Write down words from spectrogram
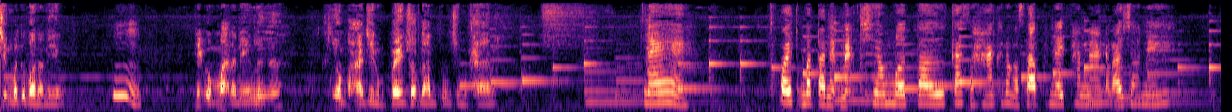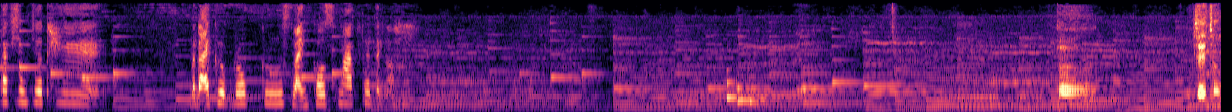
ជាមិត្តរបស់អ្នកនាងហឹមនេះបើម៉ាក់អ្នកនាងលឺខ្ញុំប្រហែលជាលំពេងជាប់ដើមទួងជាមួយខានណែថ្មីត្បិតតែអ្នកម៉ាក់ខ្ញុំមើលទៅការសាហាវក្នុងកសោបភ្នែកផាណាក៏ដោយចុះណាតែខ្ញុំជឿថាម្ដាយគ្រប់រូបគឺស្រឡាញ់កូនស្មាគ្នាទាំងអស់អឺចេះចុះ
